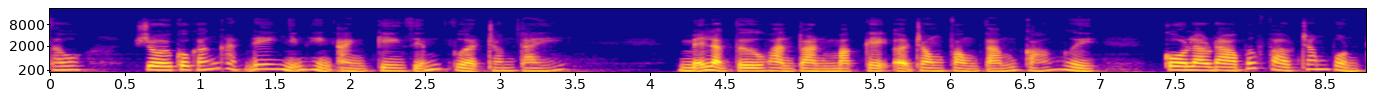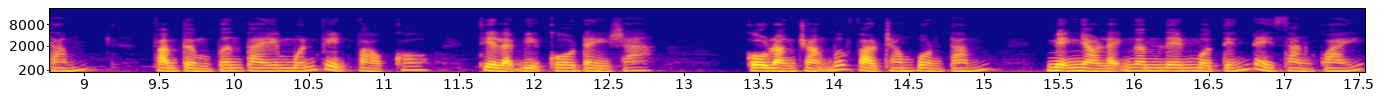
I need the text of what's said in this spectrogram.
sâu, rồi cố gắng gạt đi những hình ảnh kinh diễm vừa trong tay. Mễ Lạc Tư hoàn toàn mặc kệ ở trong phòng tắm có người, Cô lao đào bước vào trong bồn tắm. Phạm Tầm vươn tay muốn vịn vào cô thì lại bị cô đẩy ra. Cô loạn trọng bước vào trong bồn tắm, miệng nhỏ lại ngâm lên một tiếng đầy sàn quái.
